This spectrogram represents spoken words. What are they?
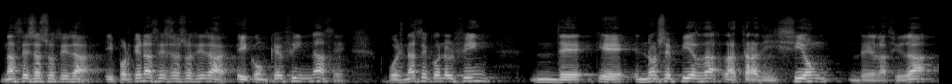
nace esa sociedad. ¿Y por qué nace esa sociedad? ¿Y con qué fin nace? Pues nace con el fin de que no se pierda la tradición de la ciudad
